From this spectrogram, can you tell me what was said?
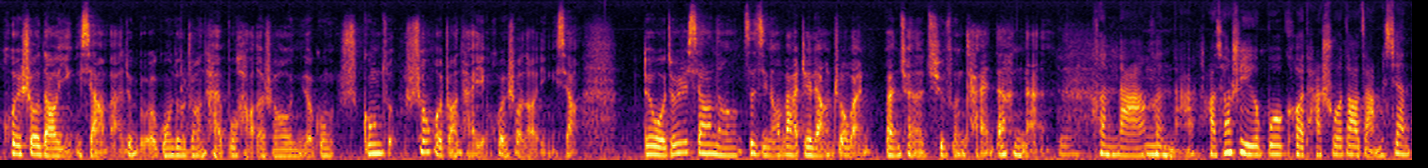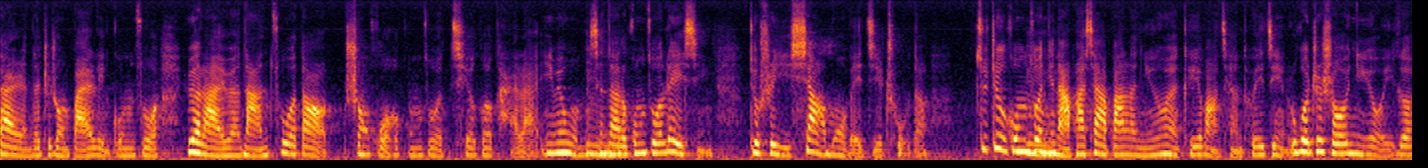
会受到影响吧。就比如说工作状态不好的时候，你的工工作生活状态也会受到影响。对我就是希望能自己能把这两者完完全的区分开，但很难。对，很难很难。好像是一个播客，他说到咱们现代人的这种白领工作越来越难做到生活和工作切割开来，因为我们现在的工作类型就是以项目为基础的。就这个工作，你哪怕下班了，你永远可以往前推进。如果这时候你有一个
